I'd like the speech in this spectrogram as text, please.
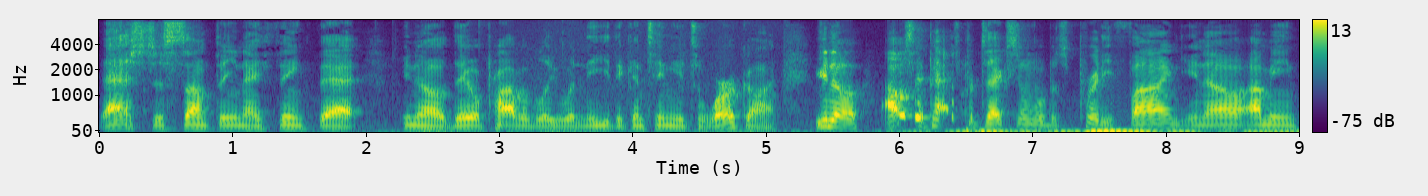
that's just something I think that you know, they will probably would need to continue to work on. You know, I would say pass protection was pretty fine. You know, I mean,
